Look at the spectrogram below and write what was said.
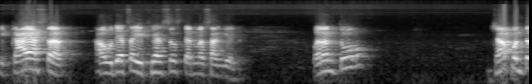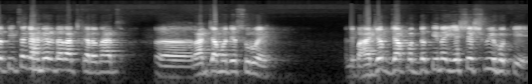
हे काय असतात हा उद्याचा इतिहासच त्यांना सांगेल. परंतु ज्या पद्धतीचं घाणेरडं राजकारण आज राज्यामध्ये सुरू आहे आणि भाजप ज्या पद्धतीनं यशस्वी होतीये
